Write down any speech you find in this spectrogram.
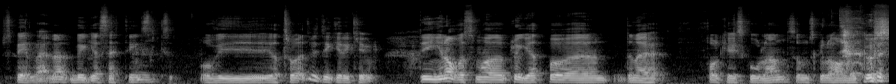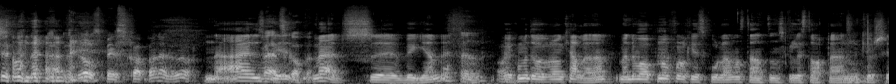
spelvärldar, bygga settings. Liksom. Och vi, jag tror att vi tycker det är kul. Det är ingen av oss som har pluggat på eh, den här folkhögskolan som skulle ha någon kurs om det här. Rollspelsskapande eller vadå? Nej, Världsskapet. världsbyggande. Jag kommer inte ihåg vad de kallar den. Men det var på någon folkhögskola någonstans de skulle starta en kurs i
